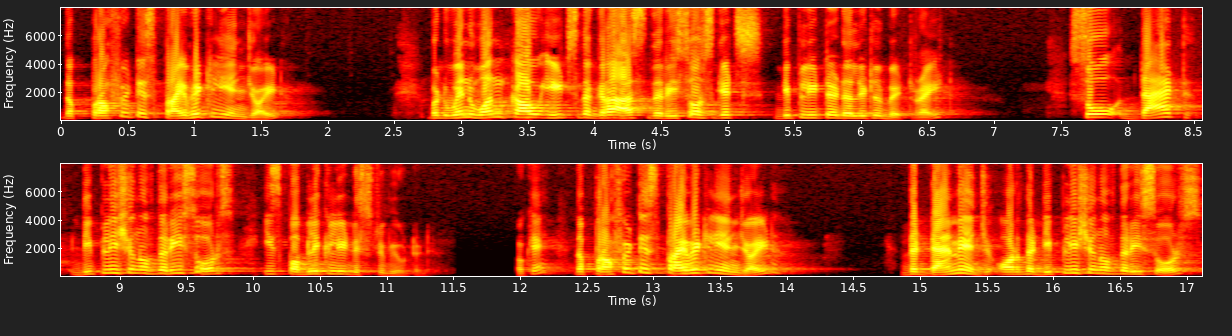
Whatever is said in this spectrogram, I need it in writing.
The profit is privately enjoyed, but when one cow eats the grass, the resource gets depleted a little bit, right. So that depletion of the resource is publicly distributed, okay. The profit is privately enjoyed, the damage or the depletion of the resource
